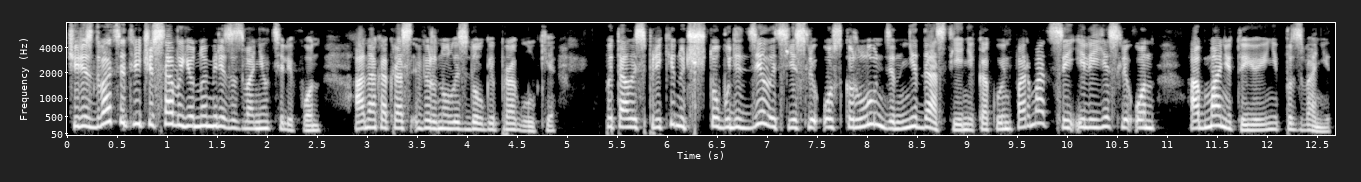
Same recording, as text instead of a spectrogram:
Через 23 часа в ее номере зазвонил телефон. Она как раз вернулась с долгой прогулки. Пыталась прикинуть, что будет делать, если Оскар Лундин не даст ей никакой информации или если он обманет ее и не позвонит.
